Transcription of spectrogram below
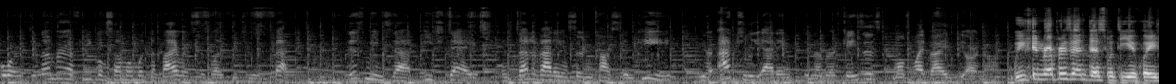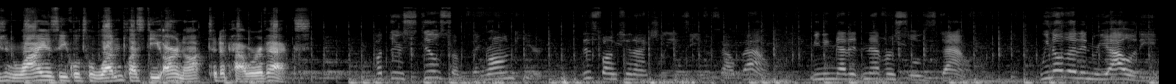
or the number of people someone with the virus is likely to infect. This means that each day, instead of adding a certain constant p, we are actually adding the number of cases multiplied by the R naught. We can represent this with the equation y is equal to 1 plus dr naught to the power of x. But there's still something wrong here. This function actually exceeds without bounds, meaning that it never slows down. We know that in reality,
